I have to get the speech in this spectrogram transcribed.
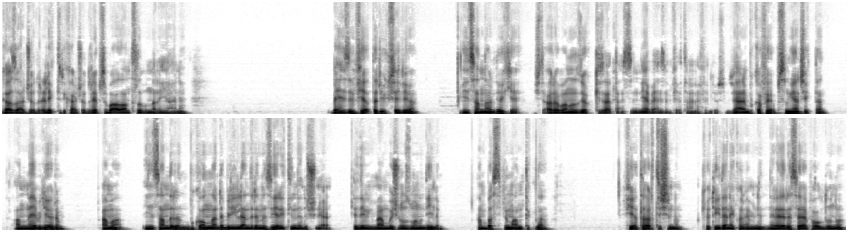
Gaz harcıyordur, elektrik harcıyordur. Hepsi bağlantılı bunların yani. Benzin fiyatları yükseliyor. İnsanlar diyor ki işte arabanız yok ki zaten siz niye benzin fiyatına laf ediyorsunuz? Yani bu kafa yapısını gerçekten anlayabiliyorum. Ama insanların bu konularda bilgilendirilmesi gerektiğini de düşünüyorum. Dediğim gibi ben bu işin uzmanı değilim. Ama basit bir mantıkla fiyat artışının, kötü giden ekonominin nerelere sebep olduğunu,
